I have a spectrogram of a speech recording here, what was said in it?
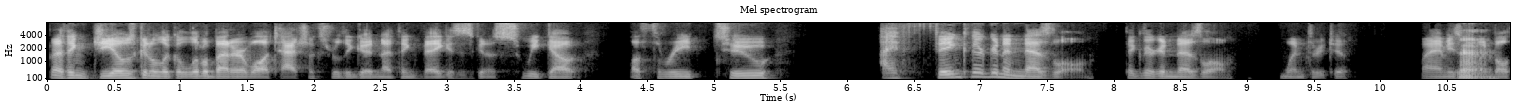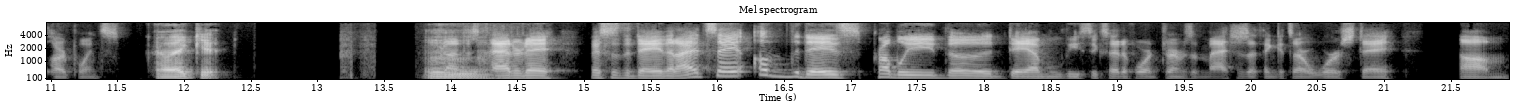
but I think Geo is going to look a little better while Attach looks really good. And I think Vegas is going to squeak out a 3 2. I think they're going to Neslo him. I think they're going to Neslo him, win 3 2. Miami's going to Yeah. win both hard points. I like it. Moving on to Saturday. This is the day that I'd say of the days, probably the day I'm least excited for in terms of matches. I think it's our worst day. Um,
